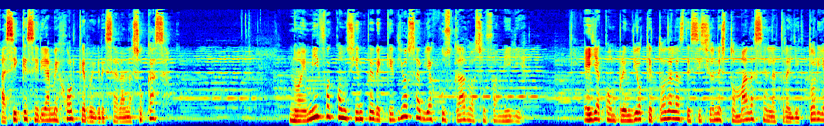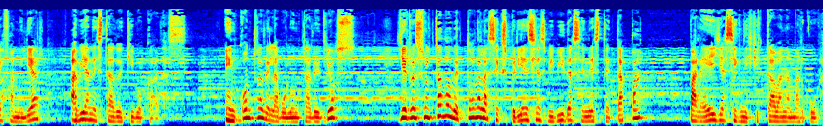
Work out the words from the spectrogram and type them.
así que sería mejor que regresaran a su casa. Noemí fue consciente de que Dios había juzgado a su familia. Ella comprendió que todas las decisiones tomadas en la trayectoria familiar habían estado equivocadas, en contra de la voluntad de Dios y el resultado de todas las experiencias vividas en esta etapa para ella significaban amargura.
